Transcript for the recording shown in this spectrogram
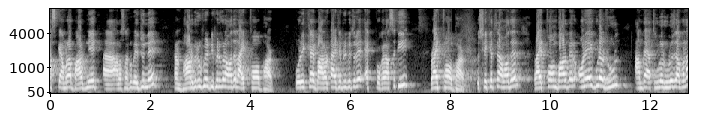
আজকে আমরা ভার্ব নিয়ে আলোচনা করব। এই জন্যে, কারণ ভার্বের উপরে ডিপেন্ড করে আমাদের রাইট ফর্ম অফ ভার্ব পরীক্ষায় বারোটা আইটেমের ভিতরে এক প্রকার আছে কি? রাইট ফর্ম অফ ভার্ব তো সেক্ষেত্রে আমাদের রাইট ফর্ম ভার্বের অনেকগুলো রুল আমরা এতগুলো রুলে যাব না।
